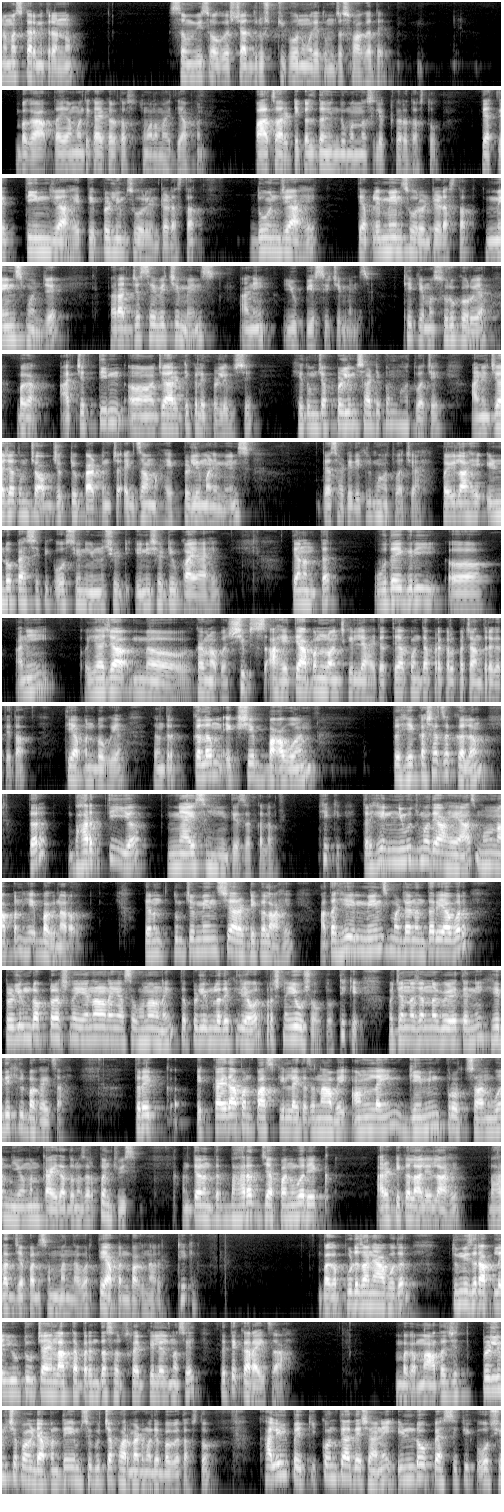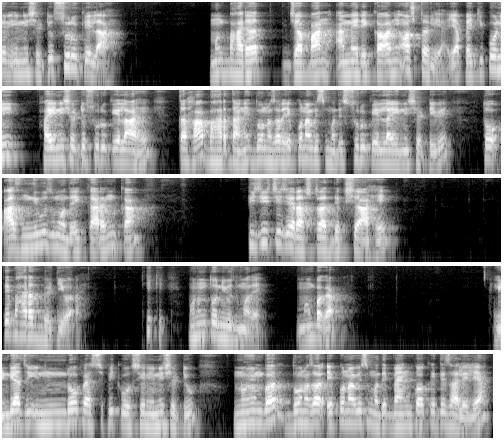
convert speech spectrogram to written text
नमस्कार मित्रांनो. सव्वीस ऑगस्टच्या दृष्टिकोनमध्ये तुमचं स्वागत आहे. बघा आता यामध्ये काय करत असतो तुम्हाला माहिती आहे आपण. पाच आर्टिकल द हिंदूमधनं सिलेक्ट करत असतो. त्यातले तीन जे आहे ते प्रिलिम्स ओरिएंटेड असतात. दोन जे आहे ते आपले मेन्स ओरिएंटेड असतात. मेन्स म्हणजे राज्यसेवेची मेन्स आणि यू पी एस सीची मेन्स ठीक आहे मग सुरू करूया. बघा आजचे तीन जे आर्टिकल आहे प्रिलिम्सचे हे तुमच्या प्रिलिम्ससाठी पण महत्त्वाचे आहे आणि ज्या ज्या तुमच्या ऑब्जेक्टिव्ह पॅटर्नच्या एक्झाम आहे प्रिलिम आणि मेन्स त्यासाठी देखील महत्त्वाचे आहे. पहिलं आहे Indo Pacific ocean initiate initiative काय आहे? त्यानंतर उदयगिरी आणि ह्या ज्या काय म्हणू आपण शिप्स आहेत त्या आपण लॉन्च केलेल्या आहेत. तर त्या कोणत्या प्रकल्पाच्या अंतर्गत येतात ते आपण बघूया. त्यानंतर कलम एकशे बावन्न तर हे कशाचं कलम? तर भारतीय न्यायसंहितेचं कलम. ठीक आहे? तर हे न्यूजमध्ये आहे आज म्हणून आपण हे बघणार आहोत. त्यानंतर तुमचे मेन्सचे आर्टिकल आहे. आता हे मेन्स म्हटल्यानंतर यावर प्रिलिमला प्रश्न येणार नाही असं होणार नाही तर प्रिलिमला देखील यावर प्रश्न येऊ शकतो. ठीक आहे? मग ज्यांना ज्यांना वेळ आहे त्यांनी हे देखील बघायचं आहे. तर एक एक कायदा आपण पास केलेला आहे त्याचं नाव आहे ऑनलाईन गेमिंग प्रोत्साहन व नियमन कायदा दोन हजार पंचवीस. आणि त्यानंतर भारत जपानवर एक आर्टिकल आलेलं आहे भारत जपान संबंधावर ते आपण बघणार आहे. ठीक आहे? बघा पुढे जाण्या अगोदर तुम्ही जर आपलं यूट्यूब चॅनल आतापर्यंत सबस्क्राईब केलेलं नसेल तर ते करायचं आहे. बघा मग आता जे प्रिलिमचे पॉईंट आपण ते एमसीक्यूच्या फॉर्मॅटमध्ये बघत असतो. खालीलपैकी कोणत्या देशाने इंडो पॅसिफिक ओशियन इनिशिएटिव्ह सुरू केला आहे? मग भारत जपान अमेरिका आणि ऑस्ट्रेलिया यापैकी कोणी हा इनिशिएटिव्ह सुरू केला आहे? तर हा भारताने दोन हजार एकोणावीसमध्ये सुरू केलेला इनिशिएटिव्ह आहे. तो आज न्यूजमध्ये कारण का? फिजीचे जे राष्ट्राध्यक्ष आहे ते भारत भेटीवर आहे. ठीक आहे? म्हणून तो न्यूजमध्ये. आहे मग बघा. India's Indo Pacific ocean initiative November दोन हजार एकोणावीसमध्ये बँकॉक येथे झालेल्या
